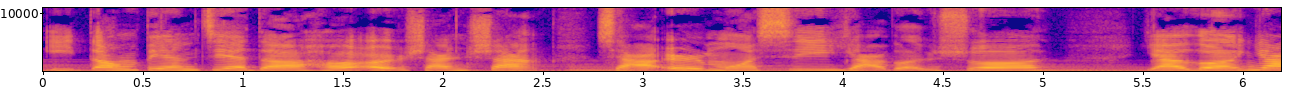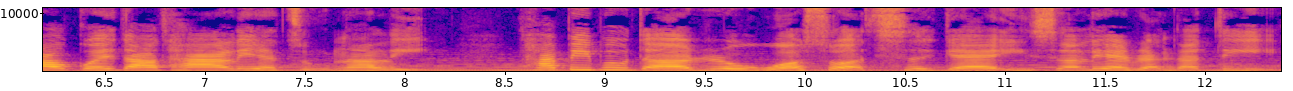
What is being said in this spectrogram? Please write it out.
以东边界的何尔山上小日摩西、亚伦说：“亚伦要归到他列祖那里，他必不得入我所赐给以色列人的地，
